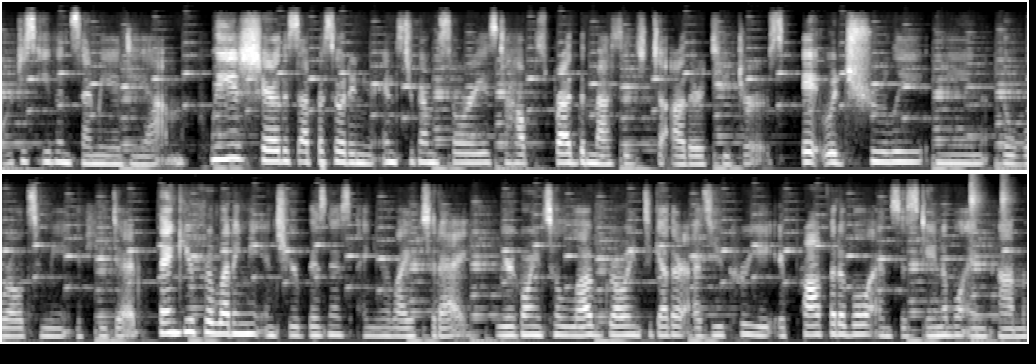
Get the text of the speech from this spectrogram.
or just even send me a DM. Please share this episode in your Instagram stories to help spread the message to other teachers. It would truly mean the world to me if you did. Thank you for letting me into your business and your life today. We are going to love growing together as you create a profitable and sustainable income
